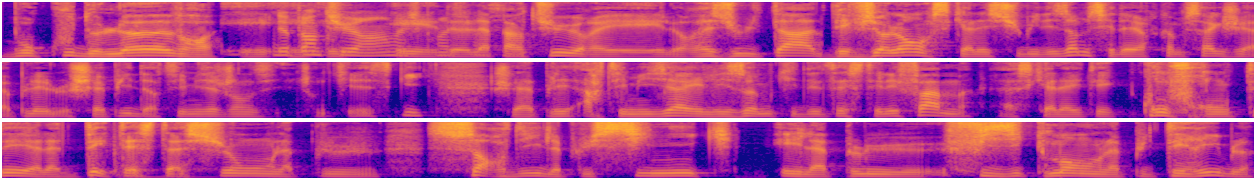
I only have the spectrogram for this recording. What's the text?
beaucoup de l'œuvre et, de peinture, hein, et, de la peinture et le résultat des violences qu'allaient subir les hommes. C'est d'ailleurs comme ça que j'ai appelé le chapitre d'Artemisia Gentileschi. Je l'ai appelé Artemisia et les hommes qui détestaient les femmes, parce qu'elle a été confrontée à la détestation la plus sordide, la plus cynique et la plus physiquement la plus terrible.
